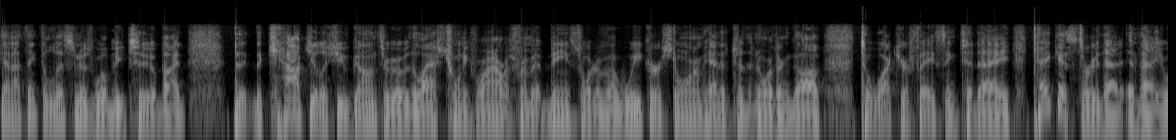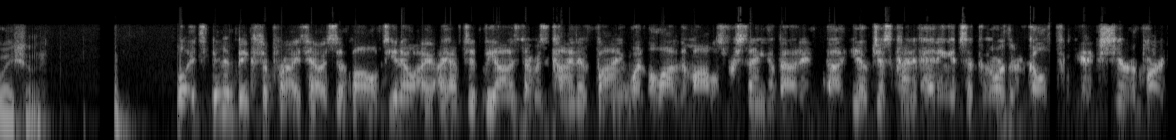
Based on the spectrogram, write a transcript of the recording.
and I think the listeners will be too, about the the calculus you've gone through over the last 24 hours, from it being sort of a weaker storm headed to the northern Gulf to what you're facing today. Take us through that evaluation. Well, it's been a big surprise how it's evolved. You know, I, I, have to be honest, I was kind of buying what a lot of the models were saying about it, uh, you know, just kind of heading into the northern Gulf and getting sheared apart.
